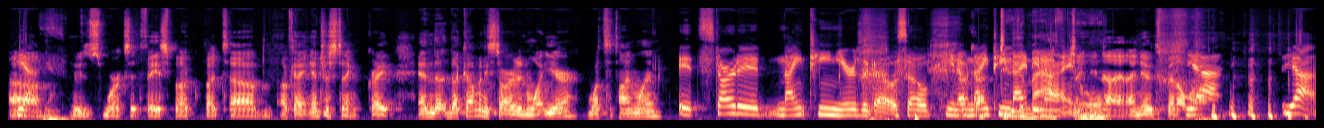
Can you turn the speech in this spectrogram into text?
um, yes. who works at Facebook. But um, okay, interesting, great. And the, the company started in what year? What's the timeline? It started 19 years ago, so you know, okay. 1999. 99. I knew it's been a while. Yeah, yeah.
